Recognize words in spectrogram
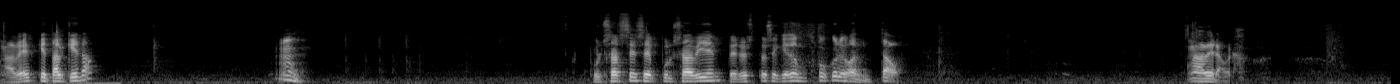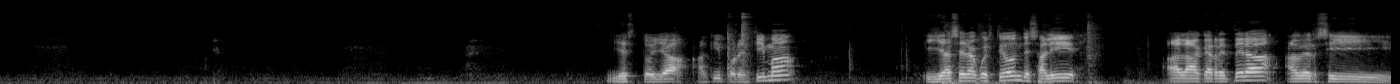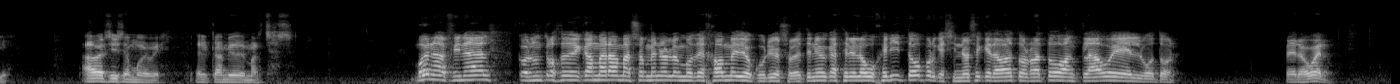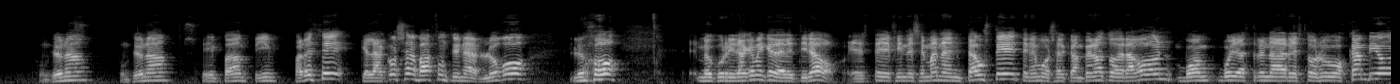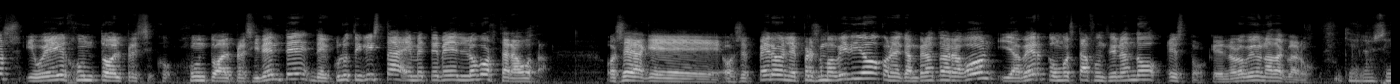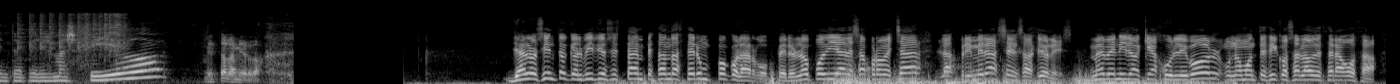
A ver qué tal queda. Mm. Pulsarse se pulsa bien, pero esto se queda un poco levantado. A ver ahora. Y esto ya aquí por encima. Y ya será cuestión de salir a la carretera a ver si... A ver si se mueve el cambio de marchas. Bueno, al final, con un trozo de cámara más o menos lo hemos dejado medio curioso. Le he tenido que hacer el agujerito porque si no se quedaba todo el rato anclado el botón. Pero bueno, funciona, funciona, pim pam, pim. Parece que la cosa va a funcionar. Luego, luego me ocurrirá que me quedaré tirado. Este fin de semana en Tauste tenemos el Campeonato de Aragón. Voy a estrenar estos nuevos cambios y voy a ir junto al, junto al presidente del Club Ciclista MTB Lobos Zaragoza. O sea que os espero en el próximo vídeo con el Campeonato de Aragón y a ver cómo está funcionando esto, que no lo veo nada claro. Ya lo siento, pero es más feo. Vete a la mierda. Ya lo siento que el vídeo se está empezando a hacer un poco largo, pero no podía desaprovechar las primeras sensaciones. Me he venido aquí a Julibol, unos montecicos al lado de Zaragoza,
